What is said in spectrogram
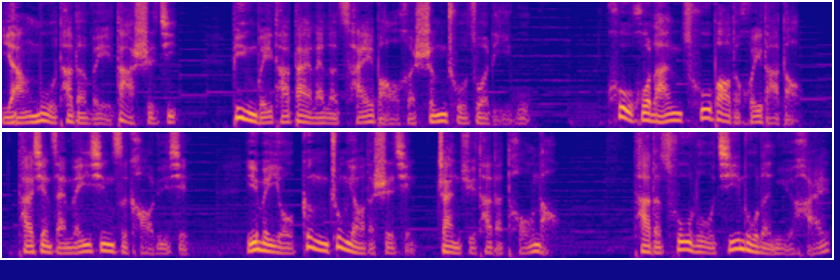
仰慕他的伟大事迹，并为他带来了财宝和牲畜做礼物。库胡兰粗暴地回答道：“他现在没心思考虑性。”因为有更重要的事情占据他的头脑，他的粗鲁激怒了女孩，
